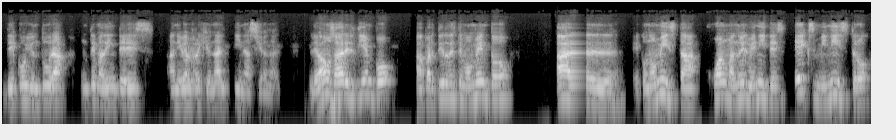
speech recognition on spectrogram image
de coyuntura, un tema de interés a nivel regional y nacional. Le vamos a dar el tiempo a partir de este momento al economista Juan Manuel Benítez, ex ministro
